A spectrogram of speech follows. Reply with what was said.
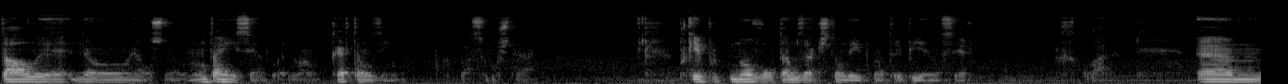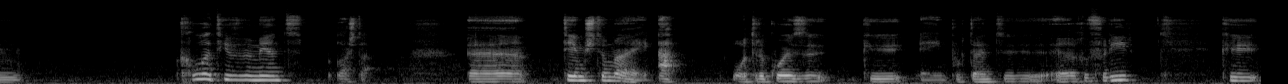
tal é, não, eles não, não têm célula, não há um cartãozinho que possa mostrar. Porquê? Porque de novo voltamos à questão da hipnoterapia não ser regulada. Um, relativamente. Lá está. Uh, temos também. Ah, outra coisa que é importante uh, referir que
